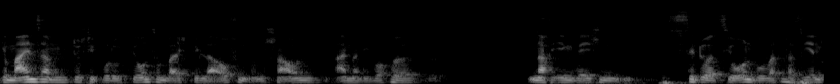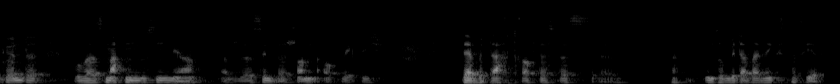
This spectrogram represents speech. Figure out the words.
gemeinsam durch die Produktion zum Beispiel laufen und schauen einmal die Woche nach irgendwelchen Situationen, wo was mhm. passieren könnte, wo wir was machen müssen. Ja. Also da sind wir schon auch wirklich sehr bedacht darauf, dass das äh, dass unseren Mitarbeitern nichts passiert.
